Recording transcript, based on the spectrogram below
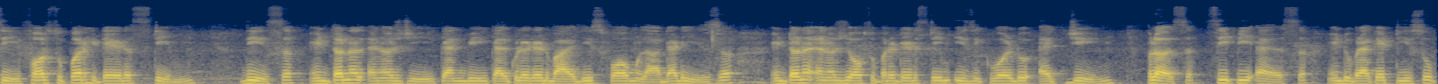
see for superheated steam this internal energy can be calculated by this formula that is internal energy of superheated steam is equal to hg plus cps into bracket t sub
